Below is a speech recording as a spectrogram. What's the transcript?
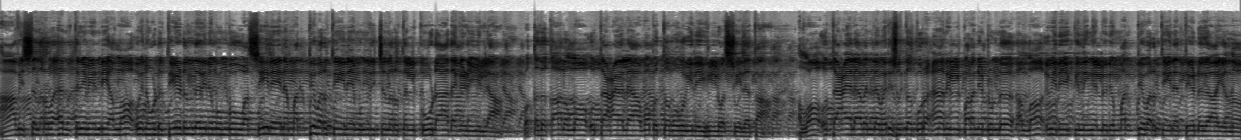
ആവശ്യ നിർവഹണത്തിന് വേണ്ടി അള്ളാഹുവിനോട് തേടുന്നതിന് മുമ്പ് വസീലേനെ മധ്യവർത്തിയെ മുന്തിച്ചു നിർത്തൽ കൂടാതെ കഴിയില്ല. അവന്റെ പരിശുദ്ധ ഖുർആനിൽ പറഞ്ഞിട്ടുണ്ട് അള്ളാഹുവിലേക്ക് നിങ്ങൾ ഒരു മധ്യവർത്തിയെ തേടുക എന്ന്.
